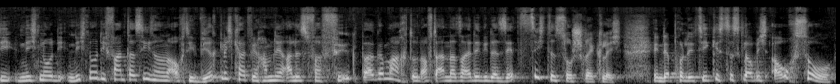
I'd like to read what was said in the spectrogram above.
die, nicht, nur die, nicht nur die Fantasie, sondern auch die Wirklichkeit. Wir haben ja alles verfügbar gemacht. Und auf der anderen Seite widersetzt sich das so schrecklich. In der Politik ist das, glaube ich, auch so.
